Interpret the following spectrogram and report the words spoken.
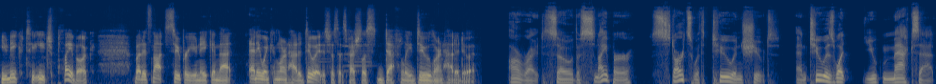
unique to each playbook, but it's not super unique in that anyone can learn how to do it. It's just that specialists definitely do learn how to do it. All right. So the sniper starts with two and shoot, and two is what you max at,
